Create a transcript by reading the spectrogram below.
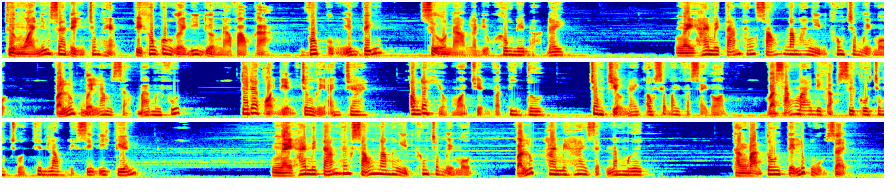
Thường ngoài những gia đình trong hẻm Thì không có người đi đường nào vào cả. Vô cùng yên tĩnh. Sự ồn ào là điều không nên ở đây. Ngày 28 tháng 6 năm 2011 Vào lúc 15 giờ 30 phút, Tôi đã gọi điện cho người anh trai. Ông đã hiểu mọi chuyện và tin tôi. Trong chiều nay, ông sẽ bay vào Sài Gòn Và sáng mai đi gặp sư cô trong chùa Thiên Long để xin ý kiến. Ngày 28 tháng 6 năm 2011 và lúc 22 giờ 50 Thằng bạn tôi tới lúc ngủ dậy,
